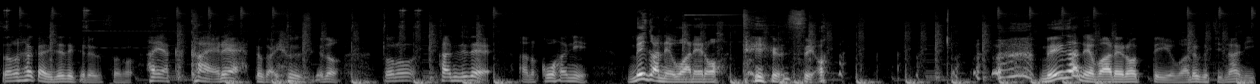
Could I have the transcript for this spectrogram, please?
その中に出てくるその「早く帰れ!」とか言うんですけどその感じであの後半に「メガネ割れろ!」って言うんですよ メガネ割れろっていう悪口何っ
